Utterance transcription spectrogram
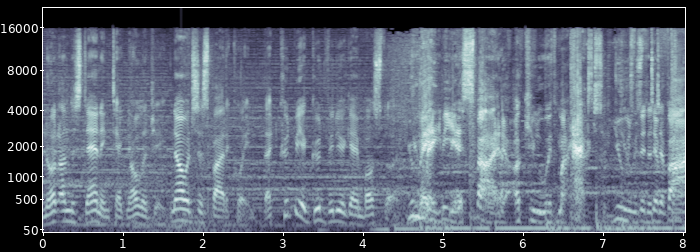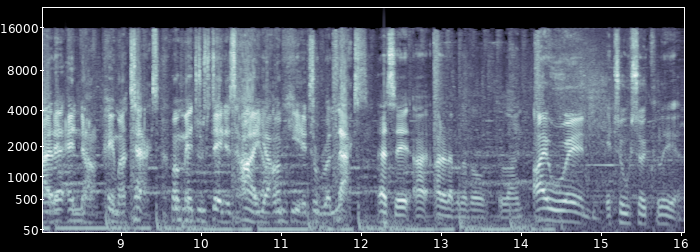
not understanding technology. No, it's the Spider Queen. That could be a good video game boss though. You may be a spider, a kill with my axe. Use the divider and not pay my tax. My mental state is higher, I'm here to relax. That's it. I, I don't have another line. I win. It's also clear.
